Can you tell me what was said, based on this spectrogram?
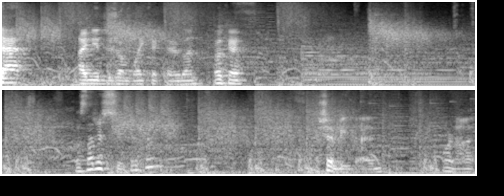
That I need to jump light kick there then. Okay. Was that a super jump? I should be dead. Or not.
